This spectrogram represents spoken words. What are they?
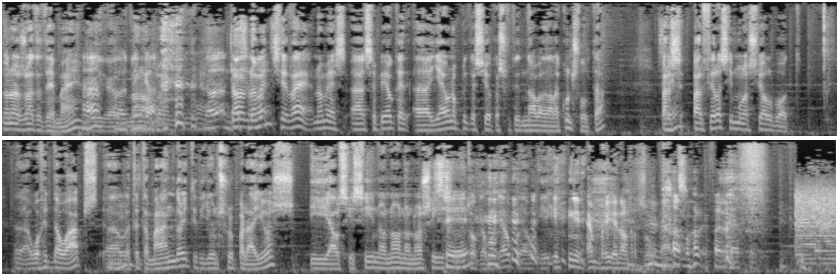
No, no, és un altre tema, eh? Ah, Vull dir que- doncs no, vinga. no, No, en no, dos només, segons. sí, res, només uh, sapigueu que uh, hi ha una aplicació que ha sortit nova de la consulta per, Sí? per fer la simulació al vot. Uh, ho ha fet 10 apps, uh, l'ha tret amb Android i dilluns surt per iOS, i el sí, sí, no, no, no, no, sí, Sí. sí, sí que vulgueu, podeu, i, i anirem veient els resultats. Ah, molt bé, fantàstic.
